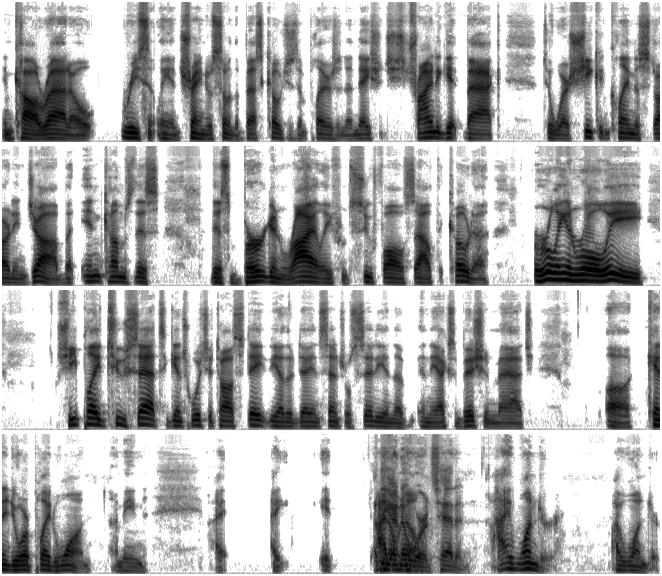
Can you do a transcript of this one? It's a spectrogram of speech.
in Colorado recently, and trained with some of the best coaches and players in the nation. She's trying to get back to where she can claim the starting job, but in comes this this Bergen Reilly from Sioux Falls, South Dakota, early enrollee. She played two sets against Wichita State the other day in Central City in the in the exhibition match. Uh, Kennedy Orr played one. I mean, I, I, it, I think I, don't know, know. where it's headed. I wonder. I wonder.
